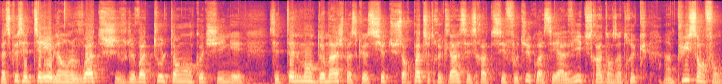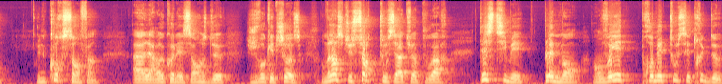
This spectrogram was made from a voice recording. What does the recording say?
Parce que c'est terrible, hein, on le voit, je le vois tout le temps en coaching et c'est tellement dommage parce que si tu sors pas de ce truc-là, c'est foutu quoi. C'est à vie, tu seras dans un truc, un puits sans fond, une course sans fin à la reconnaissance de je vaux quelque chose. Maintenant, si tu sors tout ça, tu vas pouvoir t'estimer pleinement, envoyer, promettre tous ces trucs de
